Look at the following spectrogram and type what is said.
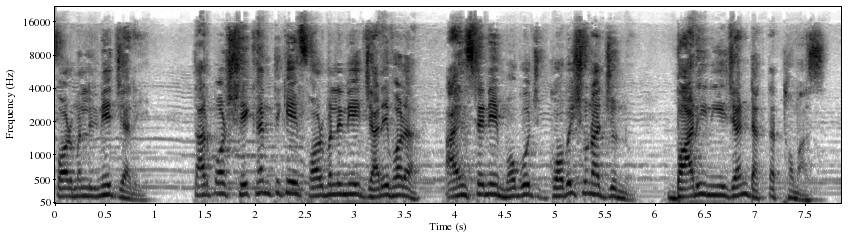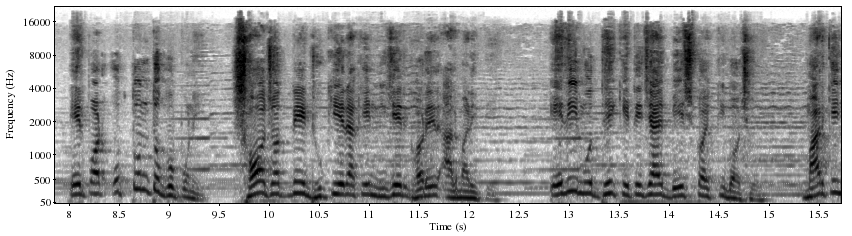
ফরমালিনের জারে। তারপর সেখান থেকে ফরমালিনের জারে ভরা আইনস্টাইনের মগজ গবেষণার জন্য বাড়ি নিয়ে যান ডাক্তার থমাস। এরপর অত্যন্ত গোপনে, সযত্নে ঢুকিয়ে রাখেন নিজের ঘরের আলমারিতে। এরই মধ্যে কেটে যায় বেশ কয়েকটি বছর। মার্কিন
